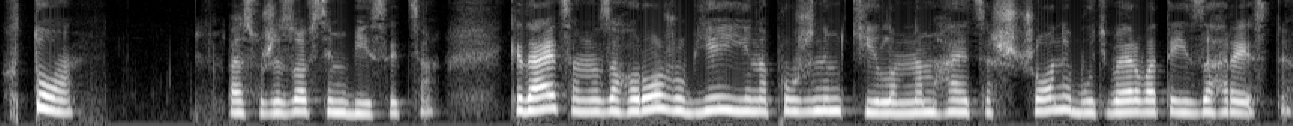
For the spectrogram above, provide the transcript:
Хто? Пес уже зовсім біситься, кидається на загорожу, б'є її напруженим тілом, намагається щонебудь вирвати і загризти.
